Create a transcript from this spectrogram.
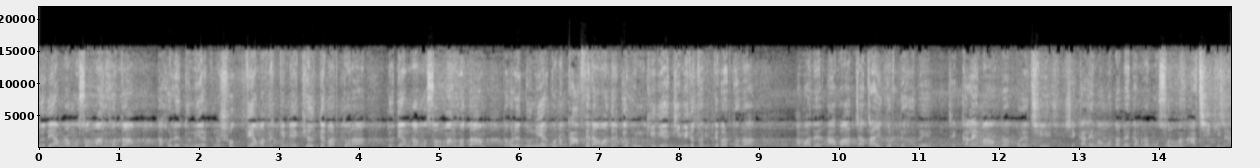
যদি আমরা মুসলমান হতাম, তাহলে দুনিয়ার কোনো শক্তি আমাদেরকে নিয়ে খেলতে পারতো না। যদি আমরা মুসলমান হতাম, তাহলে দুনিয়ার কোনো কাফের আমাদেরকে হুমকি দিয়ে জীবিত থাকতে পারতো না। আমাদের আবার যাচাই করতে হবে যে কালেমা আমরা পড়েছি, সে কালেমা মোতাবেক আমরা মুসলমান আছি কিনা।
